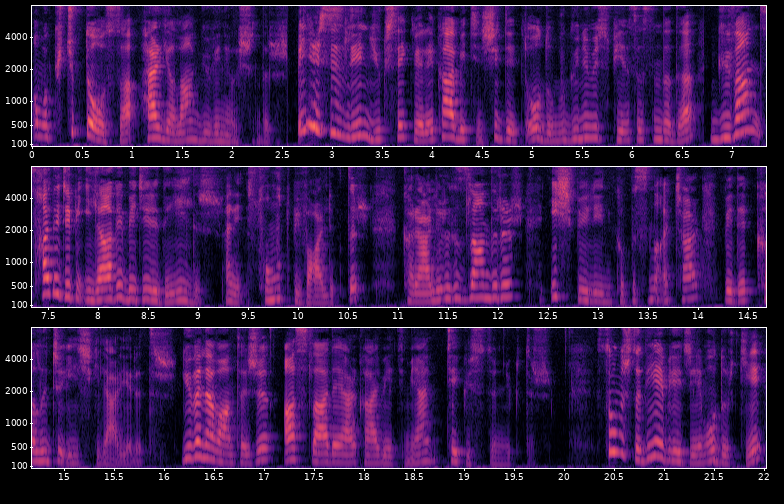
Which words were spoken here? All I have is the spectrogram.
Ama küçük de olsa her yalan güveni aşındırır. Belirsizliğin yüksek ve rekabetin şiddetli olduğu bu günümüz piyasasında da güven sadece bir ilave beceri değildir. Hani somut bir varlıktır. Kararları hızlandırır, işbirliğinin kapısını açar ve de kalıcı ilişkiler yaratır. Güven avantajı asla değer kaybetmeyen tek üstünlüktür. Sonuçta diyebileceğim odur ki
